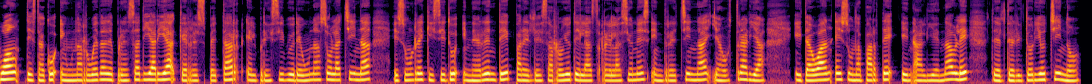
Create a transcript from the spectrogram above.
Wang destacó en una rueda de prensa diaria que respetar el principio de una sola China es un requisito inherente para el desarrollo de las relaciones entre China y Australia, y Taiwán es una parte inalienable del territorio chino.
